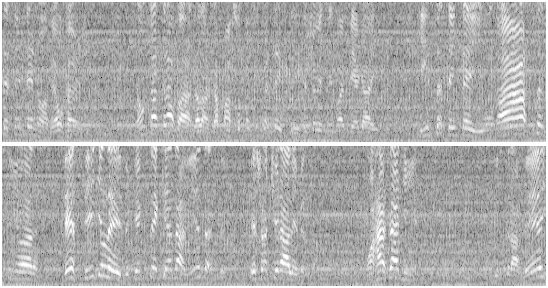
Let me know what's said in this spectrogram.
69, é o range. Não está travado, olha lá, já passou para 56. Deixa eu ver se ele vai pegar aí. 1571. Nossa senhora! Decide laser, o que, que você quer da vida? Deixa eu tirar ali, pessoal. Uma rajadinha. Destravei.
